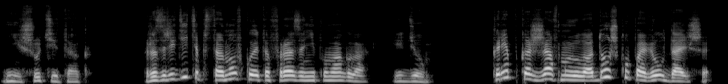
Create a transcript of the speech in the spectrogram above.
Не шути так. Разрядить обстановку эта фраза не помогла. Идем. Крепко сжав мою ладошку, повел дальше.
